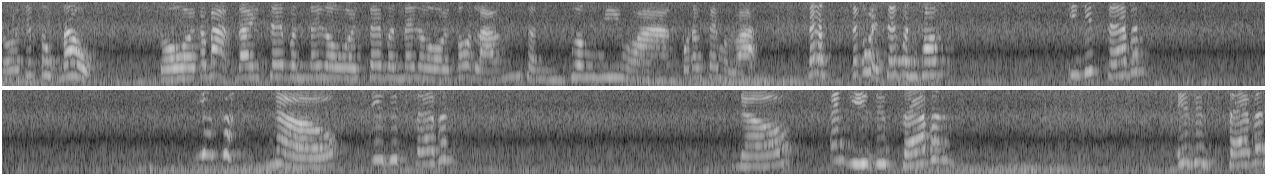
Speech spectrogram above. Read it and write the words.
rồi tiếp tục đâu? Rồi các bạn đây Seven đây rồi, Seven đây rồi, tốt lắm. Trần Vương Huy Hoàng, cô đang xem một loạt. Đây là đây có phải Seven không? Is it seven? Yes. No. Is it seven? No. And is it seven? Is it seven?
